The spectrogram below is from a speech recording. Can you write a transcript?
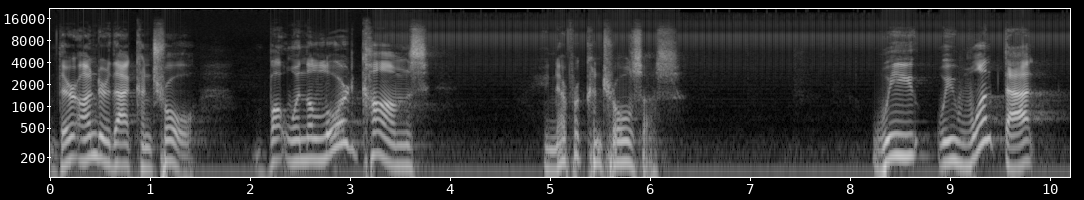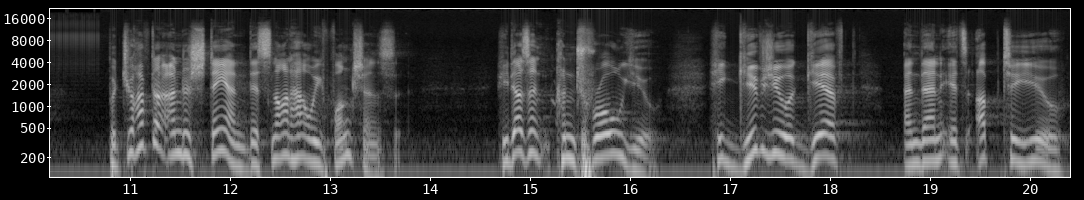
They're under that control. But when the Lord comes, He never controls us. We, we want that, but you have to understand it's not how He functions. He doesn't control you, He gives you a gift and then it's up to you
